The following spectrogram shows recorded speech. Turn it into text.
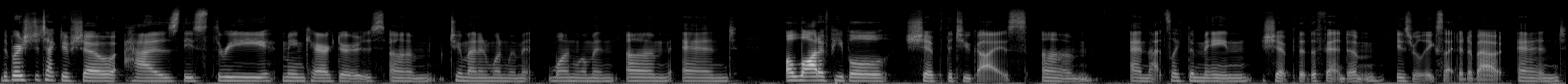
the British detective show has these three main characters, um, two men and one woman, one woman, um, and a lot of people ship the two guys. Um, and that's like the main ship that the fandom is really excited about. And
